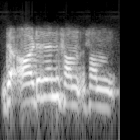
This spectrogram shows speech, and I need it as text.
de ouderen van, van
